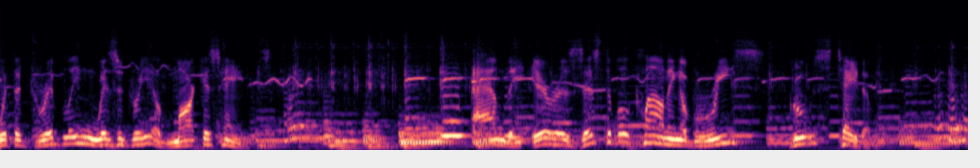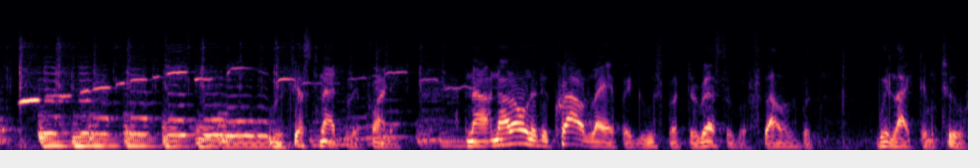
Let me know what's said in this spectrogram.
with the dribbling wizardry of Marques Haynes and the irresistible clowning of Reece Goose Tatum. It was just naturally funny. Now, not only the crowd laughed at Goose, but the rest of us fellows would we liked him too.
